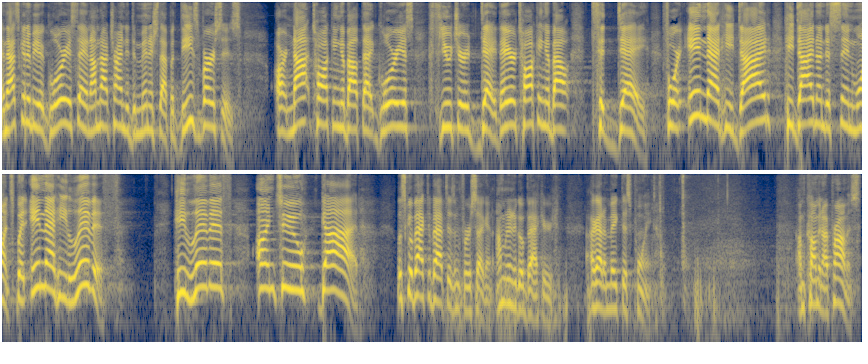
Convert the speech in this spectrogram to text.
And that's going to be a glorious day, and I'm not trying to diminish that, but these verses are not talking about that glorious future day. They are talking about today. For in that he died, he died unto sin once, but in that he liveth, he liveth unto God. Let's go back to baptism for a second. I'm going to go back here. I got to make this point. I'm coming, I promise.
